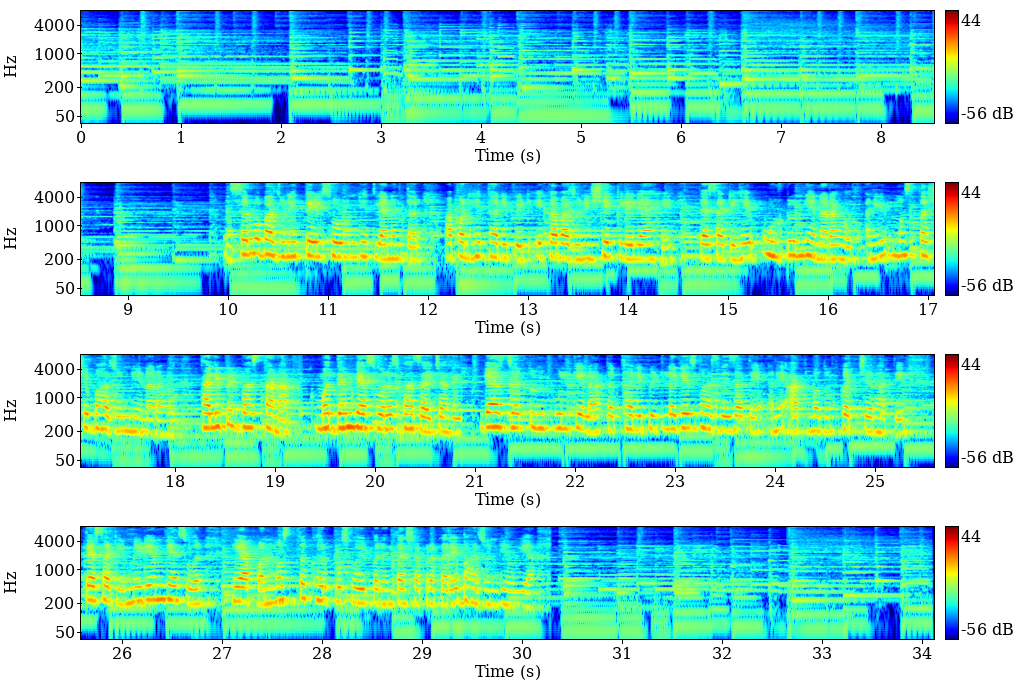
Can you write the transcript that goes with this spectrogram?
सर्व बाजूने तेल सोडून घेतल्यानंतर आपण हे थालीपीठ एका बाजूने शेकलेले आहे. त्यासाठी हे उलटून घेणार आहोत आणि मस्त असे भाजून घेणार आहोत. थालीपीठ भाजताना मध्यम गॅसवरच भाजायचे आहे. गॅस जर तुम्ही फुल केला तर थालीपीठ लगेच भाजले जाते आणि आतमधून कच्चे राहते. त्यासाठी मीडियम गॅसवर हे आपण मस्त खरपूस होईपर्यंत अशा प्रकारे भाजून घेऊया.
